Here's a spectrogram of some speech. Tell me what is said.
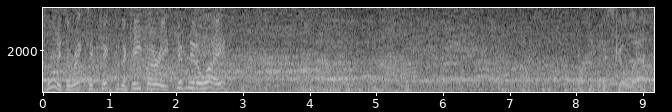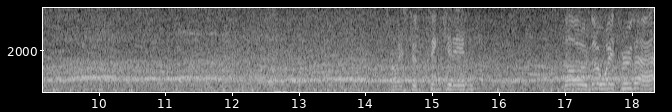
Poorly directed kick from the keeper, he's given it away. Lovely bit of skill there. To dink it in. No, no way through there.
